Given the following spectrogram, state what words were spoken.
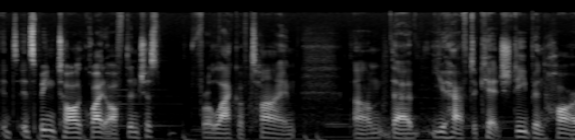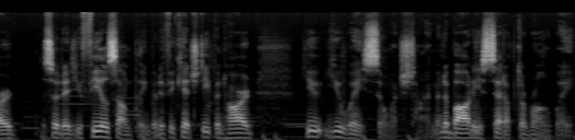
it's, it's being taught quite often just for a lack of time um, that you have to catch deep and hard so that you feel something. But if you catch deep and hard, you, you waste so much time and the body is set up the wrong way.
